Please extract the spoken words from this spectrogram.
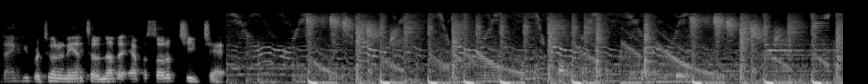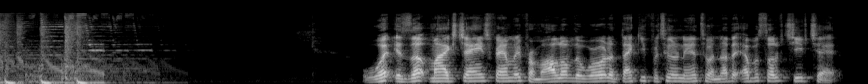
Thank you for tuning in to another episode of Chief Chat. What is up, my exchange family from all over the world, and thank you for tuning in to another episode of Chief Chat.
